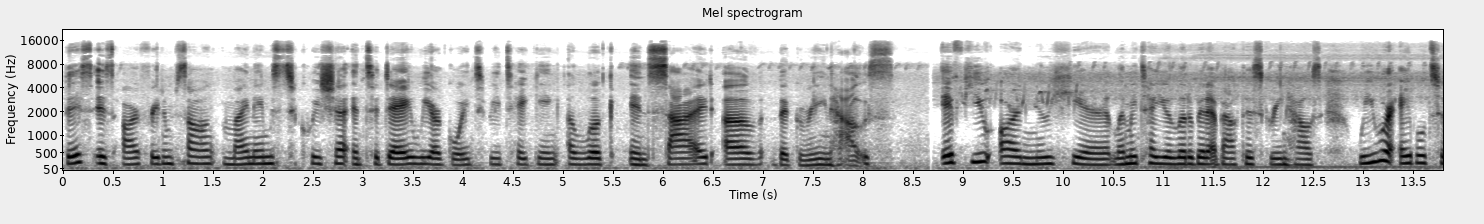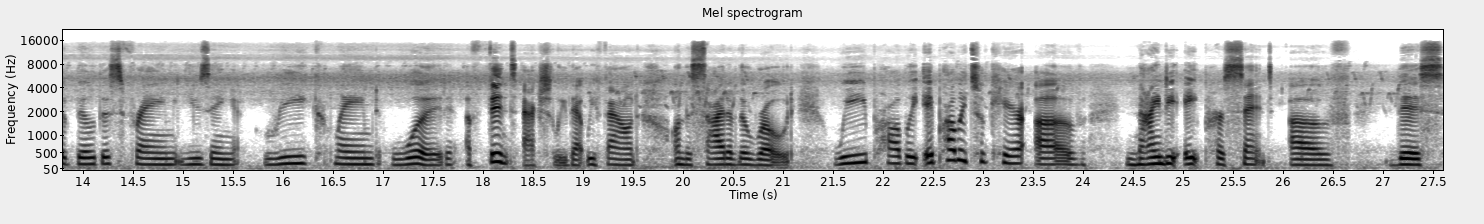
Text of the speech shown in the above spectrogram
This is our freedom song. My name is Taquisha and today we are going to be taking a look inside of the greenhouse. If you are new here let me tell you a little bit about this greenhouse. We were able to build this frame using reclaimed wood a fence actually that we found on the side of the road. We probably it probably took care of 98% of this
